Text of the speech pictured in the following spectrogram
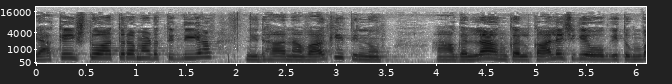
ಯಾಕೆ ಇಷ್ಟು ಆತುರ ಮಾಡುತ್ತಿದ್ದೀಯಾ? ನಿಧಾನವಾಗಿ ತಿನ್ನು. ಹಾಗಲ್ಲ, ಅಂಕಲ್, ಕಾಲೇಜಿಗೆ ಹೋಗಿ ತುಂಬ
